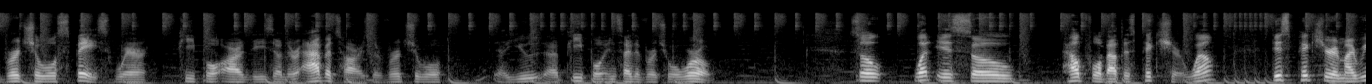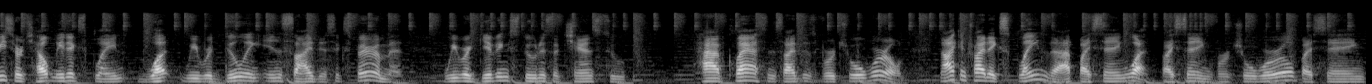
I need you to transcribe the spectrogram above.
virtual space where people are, these are their avatars, their virtual uh, you, uh, people inside the virtual world. So what is so helpful about this picture? Well, this picture in my research helped me to explain what we were doing inside this experiment. We were giving students a chance to have class inside this virtual world. Now I can try to explain that by saying what? By saying virtual world, by saying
